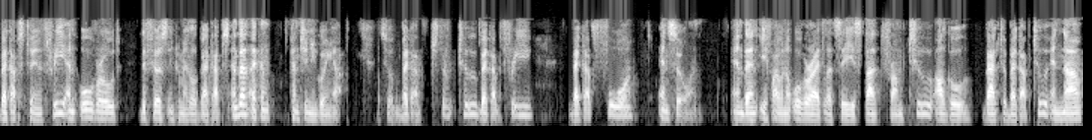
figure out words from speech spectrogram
backups two and three and overrode the first incremental backups. And then I can continue going up. So backup two, backup three, backup four, and so on. And then if I want to override, let's say start from two, I'll go back to backup two. And now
